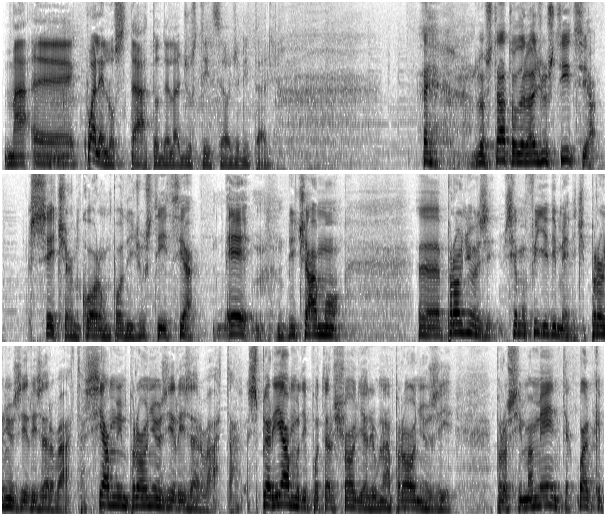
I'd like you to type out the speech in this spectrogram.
Ma eh, qual è lo stato della giustizia oggi in Italia? Eh, lo stato della giustizia se c'è ancora un po' di giustizia, è diciamo eh, prognosi, siamo figli di medici, prognosi riservata, siamo in prognosi riservata, speriamo di poter sciogliere una prognosi prossimamente, qualche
